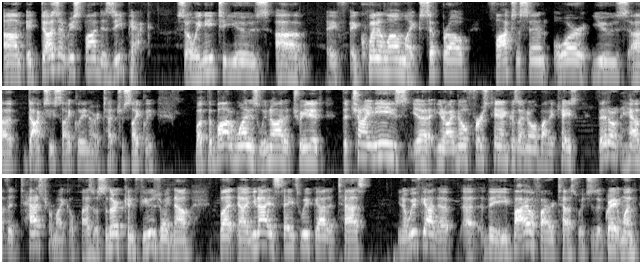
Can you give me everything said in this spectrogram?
Um, it doesn't respond to Z-Pak. So we need to use um, a, a quinolone like Cipro, fluoxetine, or use uh, doxycycline or tetracycline. But the bottom line is we know how to treat it. The Chinese, yeah, you know, I know firsthand because I know about a case. They don't have the test for mycoplasma, so they're confused right now. But uh, United States, we've got a test. You know, we've got a, a, the BioFire test, which is a great one.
